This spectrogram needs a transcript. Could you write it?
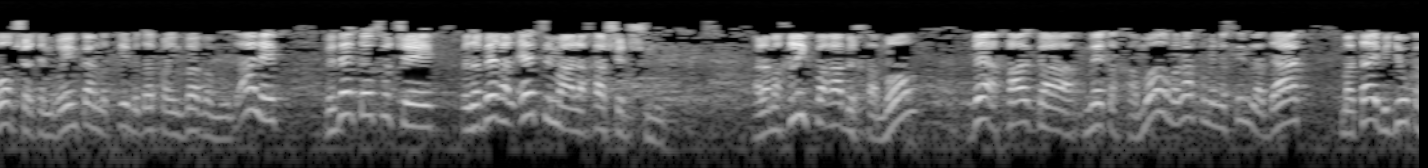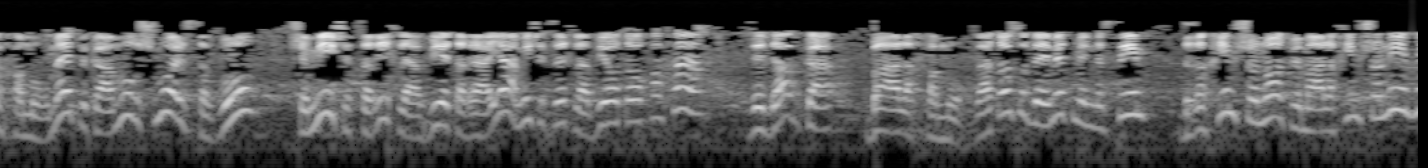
ארוך שאתם רואים כאן, מתחיל בדף ע"ו עמוד א', וזה תוספות שמדבר על עצם ההלכה של שמואל. על המחליק פרה בחמור, ואחר כך מת החמור, ואנחנו מנסים לדעת מתי בדיוק החמור מת, וכאמור שמואל סבור שמי שצריך להביא את הראייה, מי שצריך להביא את ההוכחה, זה דווקא בעל החמור. והתוספות באמת מנסים דרכים שונות ומהלכים שונים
